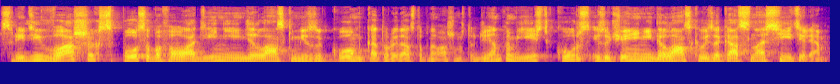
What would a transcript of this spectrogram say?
Среди ваших способов овладения нидерландским языком, которые доступны вашим студентам, есть курс изучения нидерландского языка с носителем.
